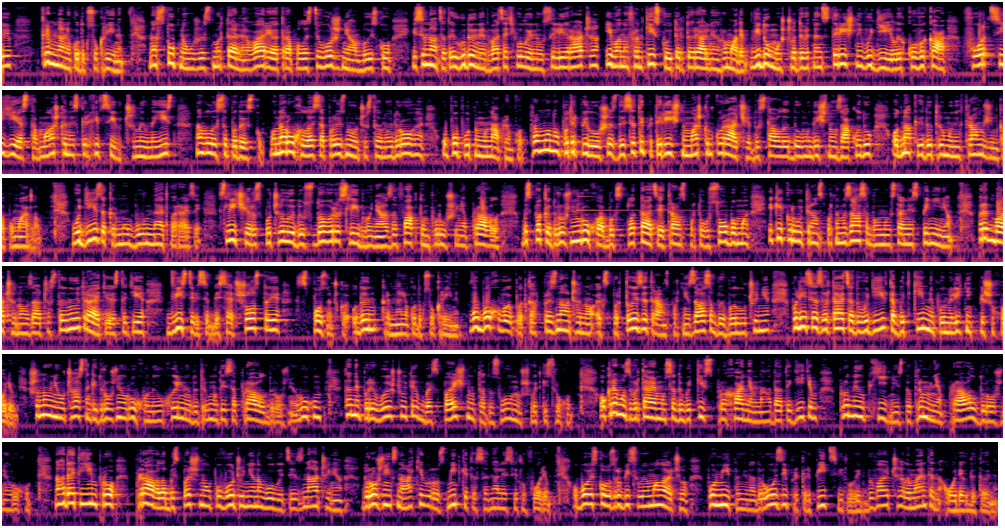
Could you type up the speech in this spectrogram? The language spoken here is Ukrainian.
Кримінального кодексу України. Наступна уже смертельна аварія трапилась цього ж дня близько 18 години 20 хвилин у селі Рача Івано-Франківської територіальної громади. Відомо, що 19-річний водій легковика Форд Сієста, мешканець Кирхівців, чинив наїзд на велосипедистку. Вона рухалася проїзною частиною дороги у попутному напрямку. Травмону потерпілу 65-річну мешканку Рачі доставили до медичного закладу. Однак від отриманих травм жінка померла. Водій за кермом був нетверезий. Слідчі розпочали досудове розслідування за фактом порушення правил безпеки дорожнього руху або експлуатації транспорту особами, які керують транспортними засобами у стані сп'яніння, передбаченого за частиною 3 статті 286 з позначкою 1 Кримінального кодексу України. В обох випадках призначено експертизи, транспортні засоби вилучені. Поліція звертається до водіїв та батьків неповнолітніх пішоходів. Шановні учасники дорожнього руху, неухильно дотримуйтеся правил дорожнього руху та не перевищуйте безпечну та дозволену швидкість руху. Окремо звертаємося до батьків з проханням нагадати дітям про необхідність дотримання правил дорожнього руху. Нагадайте їм про правила безпечного поводження на вулиці, значення дорожніх знаків, розмітки та сигналів світлофорів. Обов'язково зробіть свою малечу помітною на дорозі, прикріпіть світловідбиваючі елементи на одяг дитини.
